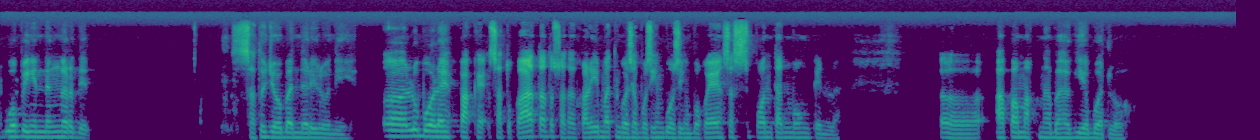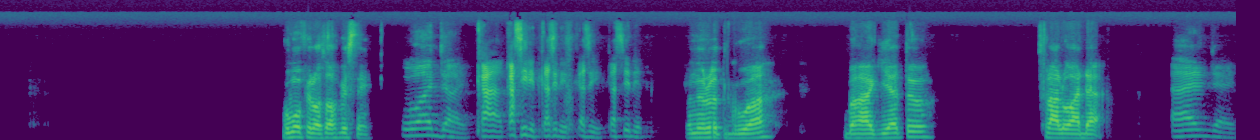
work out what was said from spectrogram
Gue pengen denger dit satu jawaban dari lu nih. Eh, lu boleh pakai satu kata atau satu kalimat nggak usah pusing-pusing pokoknya yang sespontan mungkin lah. Eh, apa makna bahagia buat lo? Gue mau filosofis nih. Wanjay. Ka- kasih dit, kasih dit, kasih, kasih dit. Menurut gua bahagia tuh selalu ada Anjay.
